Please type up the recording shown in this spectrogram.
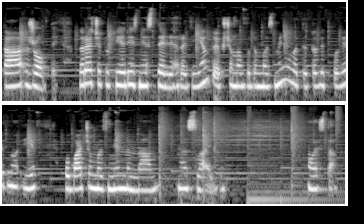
та, жовтий. До речі, тут є різні стилі градієнту. Якщо ми будемо змінювати, то відповідно і побачимо зміни на слайді. Ось так.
